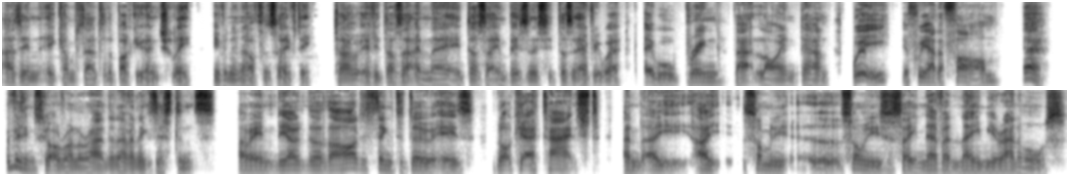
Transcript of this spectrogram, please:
as in it comes down to the buck eventually, even in health and safety. So if it does that in there, it does that in business, it does it everywhere. It will bring that line down. We, if we had a farm, yeah, everything's got to run around and have an existence. I mean, the the, the hardest thing to do is not get attached. And I, I, somebody, uh, somebody used to say, never name your animals.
